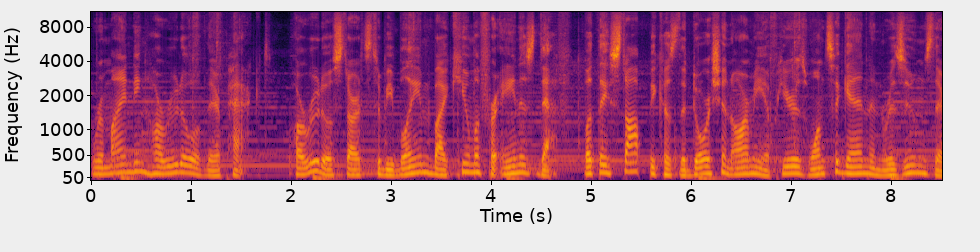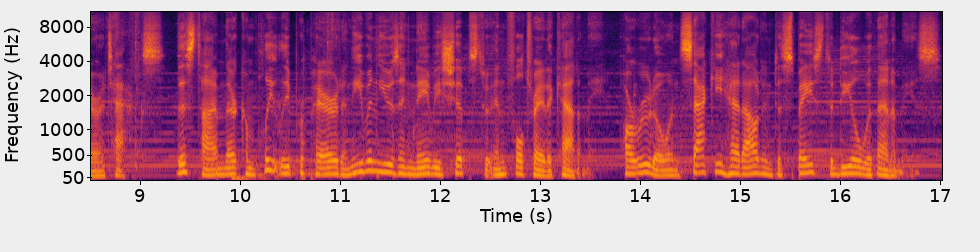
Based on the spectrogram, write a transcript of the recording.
reminding Haruto of their pact. Haruto starts to be blamed by Kuma for Aina's death, but they stop because the Dorssian army appears once again and resumes their attacks. This time they're completely prepared and even using Navy ships to infiltrate Academy. Haruto and Saki head out into space to deal with enemies.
